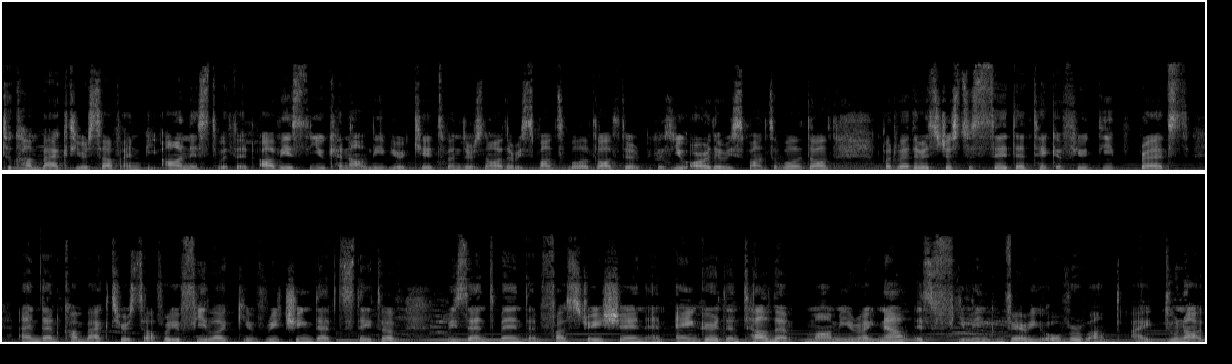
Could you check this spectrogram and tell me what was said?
to come back to yourself and be honest with it. Obviously, you cannot leave your kids when there's no other responsible adult there because you are the responsible adult. But whether it's just to sit and take a few deep breaths and then come back to yourself or you feel like you're reaching that state of resentment and frustration and anger, then tell them, Mommy right now is feeling very overwhelmed. I do not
